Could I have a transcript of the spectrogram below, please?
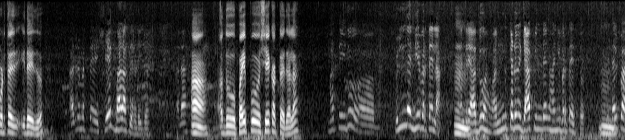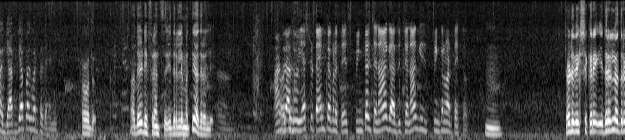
ಕೊಡ್ತಾ ಇದೆ ಇದು. ಹಾ ಮತ್ತೆ ಶೇಕ್ ಬಹಳ ಆಗ್ತದೆ ನೋಡಿ ಇದು. ಅಲ್ಲ? ಹಾಂ ಅದು ಪೈಪು ಶೇಕ್ ಆಗ್ತಾ ಇದೆ ಅಲ್ಲ? ಮತ್ತೆ ಇದು ಫುಲ್ ನೀರ್ ಬರ್ತಾ ಇಲ್ಲ. ಅಂದ್ರೆ ಅದು ಒಂದ್ ಕಡೆ ಗ್ಯಾಪ್ ಇಲ್ದಂಗೆ ಹನಿ ಬರ್ತಾ ಇತ್ತು. ಸ್ವಲ್ಪ ಗ್ಯಾಪ್ ಗ್ಯಾಪ್ ಆಗಿ ಬರ್ತದೆ ಹನಿ. ಹೌದು. ಅದೇ ಡಿಫ್ರೆನ್ಸ್ ಇದರಲ್ಲಿ ಮತ್ತೆ ಅದರಲ್ಲಿ. ಅಂದ್ರೆ ಅದು ಎಷ್ಟು ಟೈಮ್ ತಗೊಳುತ್ತೆ? ಸ್ಪ್ರಿಂಕಲ್ ಚೆನ್ನಾಗಿ ಅದು ಚೆನ್ನಾಗಿ ಸ್ಪ್ರಿಂಕಲ್ ಮಾಡ್ತಾ ಇತ್ತು. ನೋಡಿ ವೀಕ್ಷಕರೇ ಇದರಲ್ಲಿ ಅದರ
